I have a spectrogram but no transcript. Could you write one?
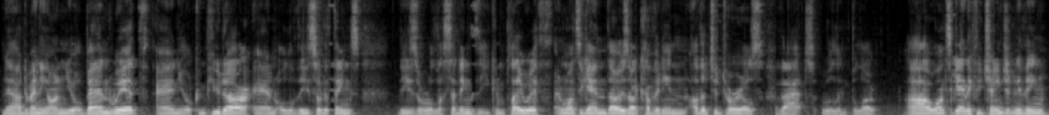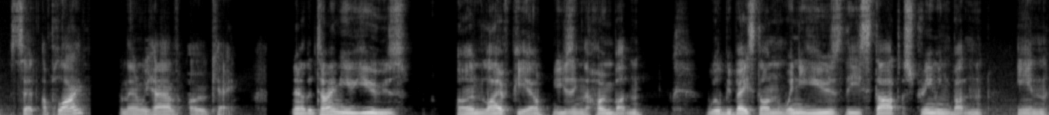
Now, depending on your bandwidth and your computer and all of these sort of things, these are all the settings that you can play with. And once again, those are covered in other tutorials that we'll link below. Uh, once again, if you change anything, set apply, and then we have OK. Now, the time you use on LivePeer using the home button will be based on when you use the start streaming button in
